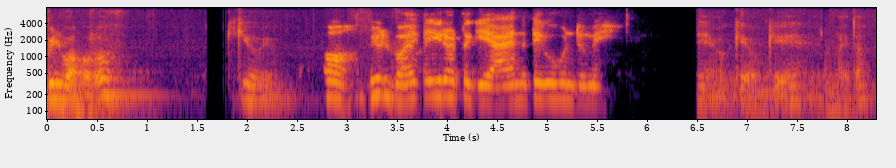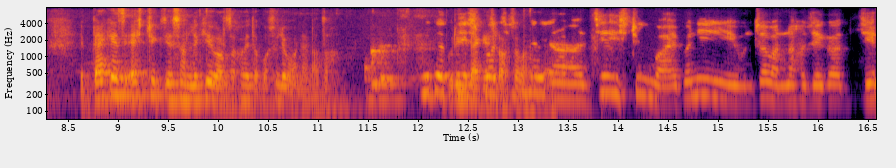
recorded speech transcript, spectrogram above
बिल्ड भएको हो? के के हो यो? अँ बिल्ड भयो इरर त के आएन त्यही उबुन्टुमै ए ओके ओके है त। ए प्याकेज एस्ट्रिक्जेसनले के गर्छ खै त कसैले भनेन त? जे स्ट्रिङ भए पनि हुन्छ भन्न खोजेको जे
